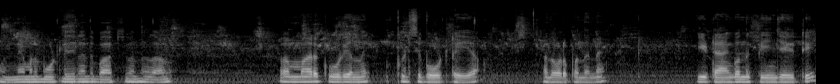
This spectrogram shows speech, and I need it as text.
മുന്നേ നമ്മൾ ബോട്ടിൽ ഇതിനകത്ത് ബാക്കി വന്നതാണ്. അമ്മമാരെ കൂടി ഒന്ന് പിടിച്ച് ബോട്ടിൽ ചെയ്യുക അതോടൊപ്പം തന്നെ ഈ ടാങ്ക് ഒന്ന് ക്ലീൻ ചെയ്തിട്ട്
